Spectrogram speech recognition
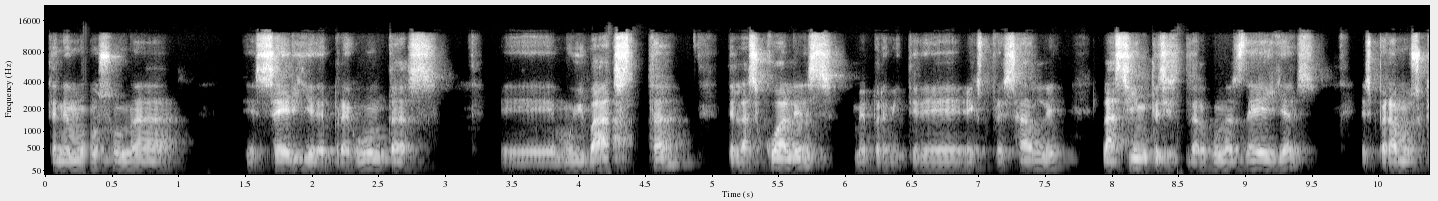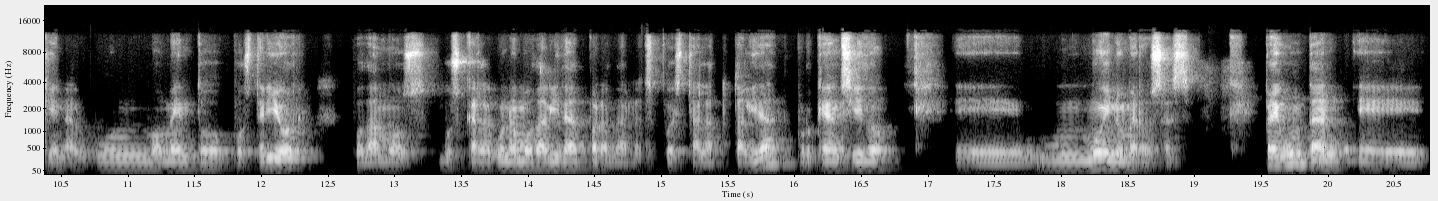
Tenemos una eh, serie de preguntas eh, muy vasta, de las cuales me permitiré expresarle la síntesis de algunas de ellas Esperamos que en algún momento posterior podamos buscar alguna modalidad para dar respuesta a la totalidad, porque han sido eh, muy numerosas. Preguntan eh,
